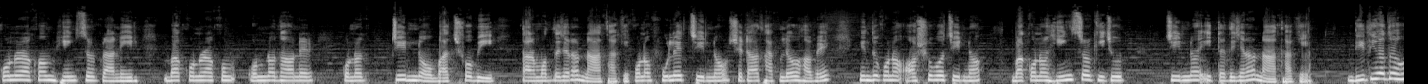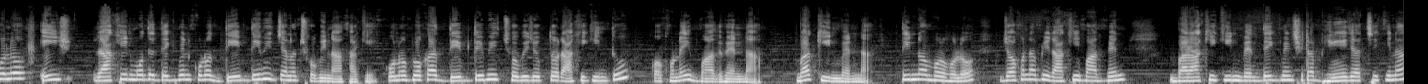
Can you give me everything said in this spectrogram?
কোনো রকম হিংস্র প্রাণীর বা কোনো রকম অন্য ধরনের কোনো চিহ্ন বা ছবি তার মধ্যে যেন না থাকে। কোনো ফুলের চিহ্ন সেটাও থাকলেও হবে, কিন্তু কোনো অশুভ চিহ্ন বা কোনো হিংস্র কিছু চিহ্ন ইত্যাদি যেন না থাকে। দ্বিতীয়ত হলো, এই রাখির মধ্যে দেখবেন কোনো দেবদেবীর যেন ছবি না থাকে। কোনো প্রকার দেবদেবীর ছবিযুক্ত রাখি কিন্তু কখনোই বাঁধবেন না বা কিনবেন না। তিন নম্বর হলো, যখন আপনি রাখি বাঁধবেন বা রাখি কিনবেন, দেখবেন সেটা ভেঙে যাচ্ছে কি না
